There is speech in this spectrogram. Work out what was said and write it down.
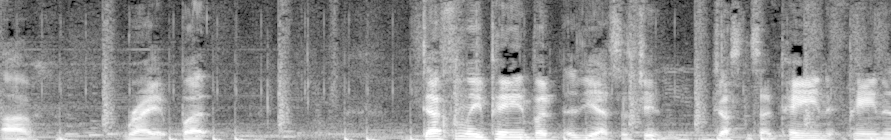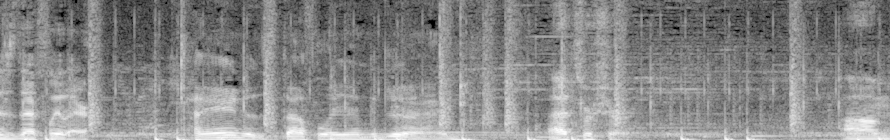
Uh, right, but definitely pain. But uh, yes, as Justin said, pain pain is definitely there. Pain is definitely in the game. That's for sure. Um,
